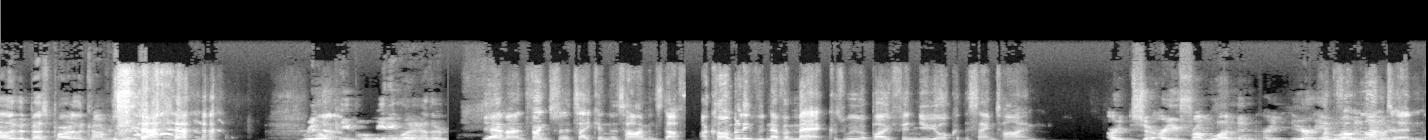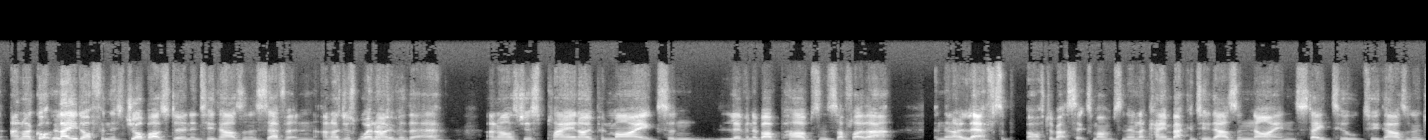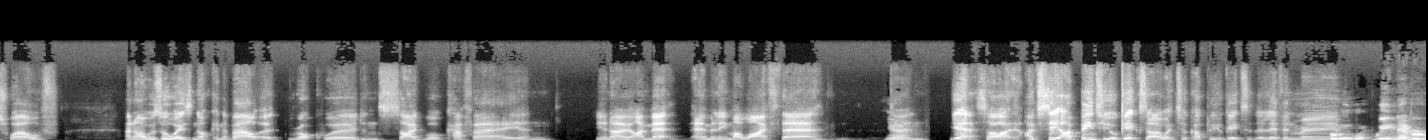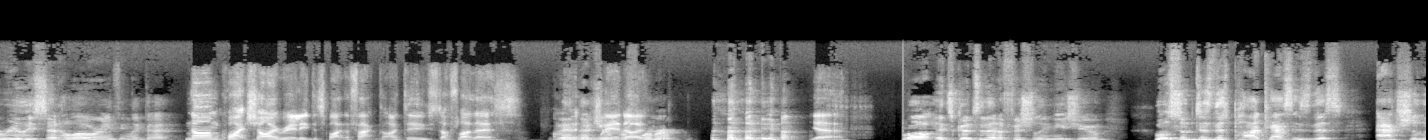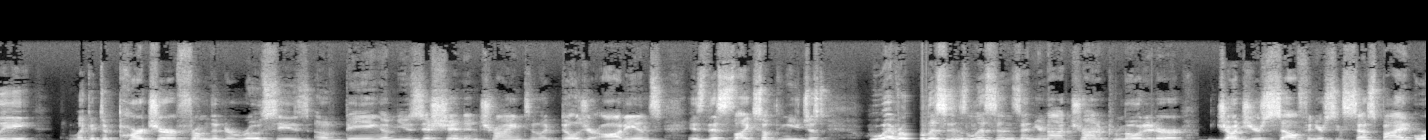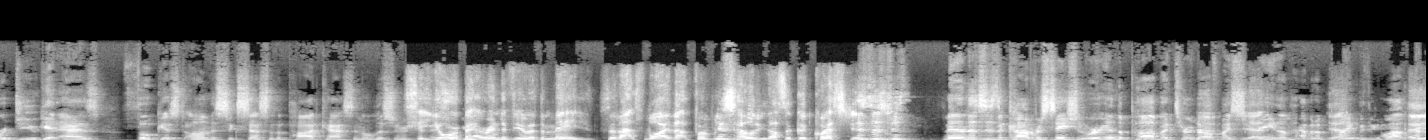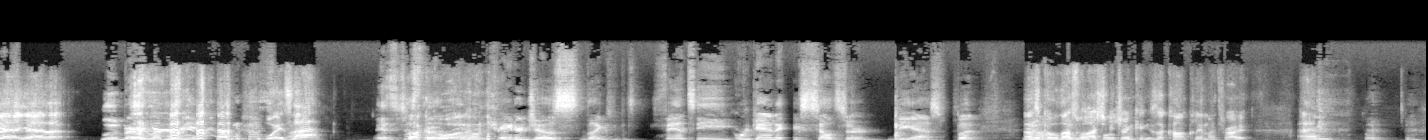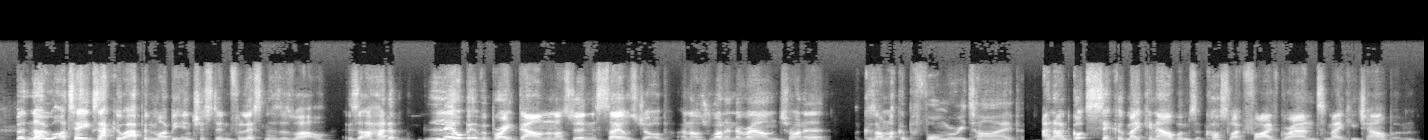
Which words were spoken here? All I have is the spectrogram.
probably the best part of the conversation. Real Yeah. people meeting one another. Yeah, man. Thanks for taking the time and stuff. I can't believe we'd never met because we were both in New York at the same time. Are so? Are you from London? Are you, you're in I'm London? from now? London and I got Yeah. laid off in this job I was doing in 2007. And I just went Okay. over there and I was just playing open mics and living above pubs and stuff like that. And then I left after about six months. And then I came back in 2009, stayed till 2012. And I was always knocking about at Rockwood and Sidewalk Cafe. And, you know, I met Emily, my wife, there. Yeah. yeah. So I, I've seen, I've been to your gigs. Though. I went to a couple of your gigs at the living room. But we, we never really said hello or anything like that. No, I'm quite shy, really, despite the fact that I do stuff like this. I'm a bit weirdo. performer. yeah. Yeah. Well, it's good to then officially meet you. Well, so does this podcast is this actually like a departure from the neuroses of being a musician and trying to like build your audience? Is this like something you just whoever listens listens and you're not trying to promote it or judge yourself and your success by it or do you get as focused on the success of the podcast and the listenership? See, you're a better do? interviewer than me. So that's why that probably This- tells you that's a good question. This is just man. This is a conversation. We're in the pub. I turned Yeah, off my yeah. screen. I'm having a Yeah. pint with you. Well, Uh, yeah, yeah. Look. Blueberry lemonade. what is that? It's just Fucking a, you know Trader Joe's like fancy organic seltzer BS. But That's know, cool. That's one what I should be drinking because I can't clear my throat. Um, but no, I'll tell you exactly what happened. Might be interesting for listeners as well. Is that I had a little bit of a breakdown when I was doing this sales job and I was running around trying to, because I'm like a performery type, and I'd got sick of making albums that cost like five grand to make each album.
